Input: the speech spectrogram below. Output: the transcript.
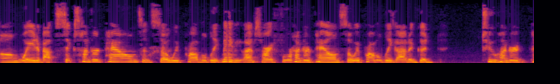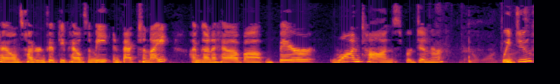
um, weighed about 600 pounds, and so we probably maybe I'm sorry 400 pounds. So we probably got a good 200 pounds, 150 pounds of meat. In fact, tonight I'm going to have uh, bear wontons for dinner. We do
